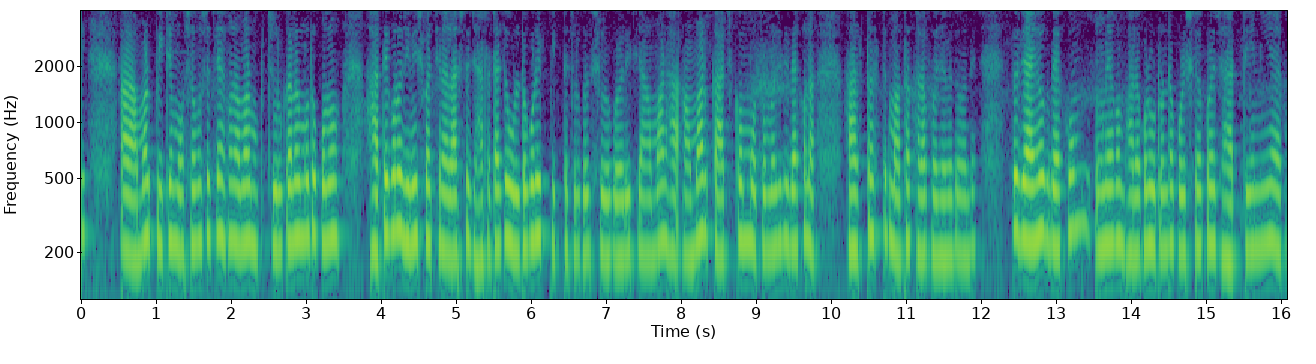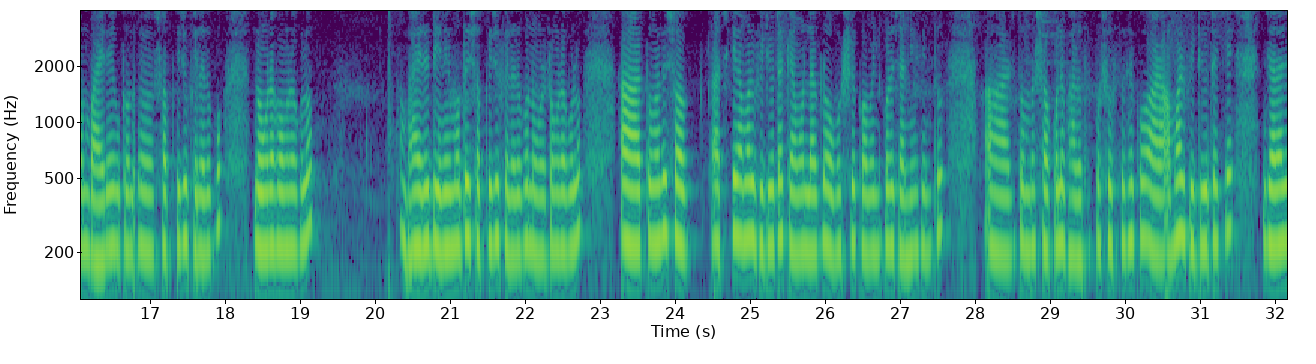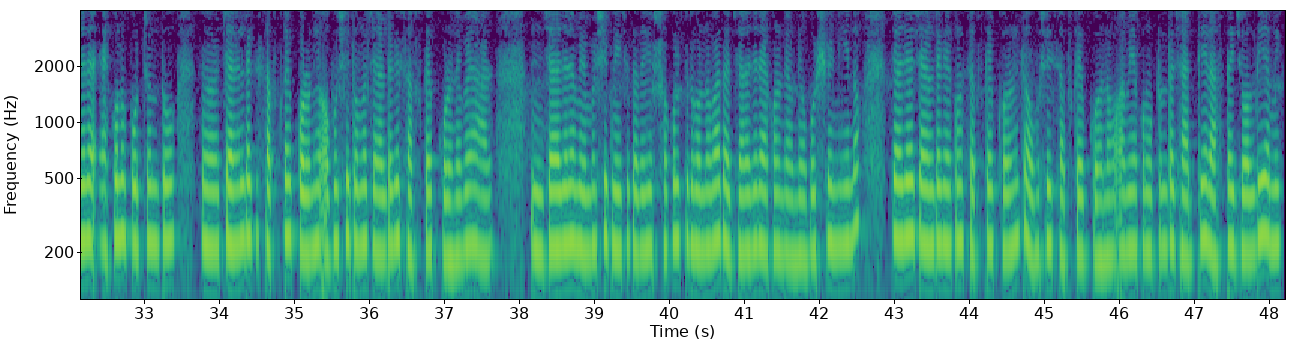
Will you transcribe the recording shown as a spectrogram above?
আর আমার পিঠে মশা বসেছে, এখন আমার চুলকানোর মতো কোনো, হাতে কোনো জিনিস পাচ্ছি না। লাস্টে ঝাঁটাটাকে উল্টো করে পিঠটা চুলকাতে শুরু করে দিয়েছি। আমার আমার কাজকর্ম, তোমরা যদি দেখো না হাসতে হাসতে মাথা খারাপ হয়ে যাবে তোমাদের। তো যাই হোক, দেখো আমি এখন ভালো করে উঠোনটা পরিষ্কার করে ঝাড় দিয়ে নিয়ে এখন বাইরে উঠোন সব কিছু ফেলে দেবো, নোংরা ফোংরাগুলো। বাইরে ড্রেনের মধ্যেই সব কিছু ফেলে দেবো, নোংরা টোংরাগুলো। আর তোমাদের সব, আজকের আমার ভিডিওটা কেমন লাগল অবশ্যই কমেন্ট করে জানিও কিন্তু। আর তোমরা সকলে ভালো থেকো, সুস্থ থেকো। আর আমার ভিডিওটাকে যারা যারা এখনও পর্যন্ত চ্যানেলটাকে সাবস্ক্রাইব করোনি, অবশ্যই তোমরা চ্যানেলটাকে সাবস্ক্রাইব করে নেবে। আর যারা যারা মেম্বারশিপ নিয়েছে, তাদেরকে সকলকে ধন্যবাদ। আর যারা যারা এখনও নেওনি, অবশ্যই নিয়ে নাও। যারা যারা চ্যানেলটাকে এখনও সাবস্ক্রাইব করোনি, তো অবশ্যই সাবস্ক্রাইব করে নাও। আমি এখন উঠোনটা ঝাড় দিয়ে, রাস্তায় জল দিয়ে আমি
